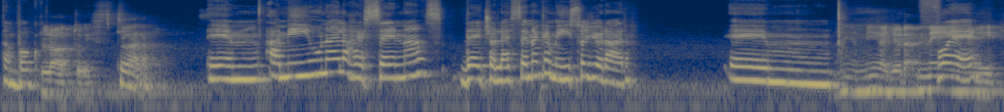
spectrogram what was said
tampoco. Plot twist. Claro. Em, a mí una de las escenas, de hecho, la escena que me hizo llorar, em, Ay, amiga, llora. Ney, Fue- ney,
